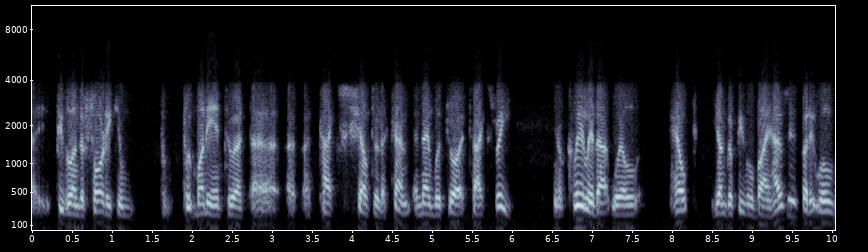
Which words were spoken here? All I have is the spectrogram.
uh, people under 40 can p- put money into a, a, a tax sheltered account and then withdraw it tax free. You know, clearly that will help younger people buy houses, but it will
